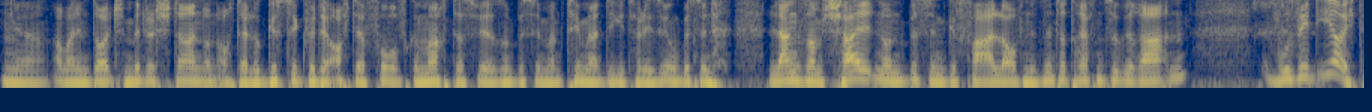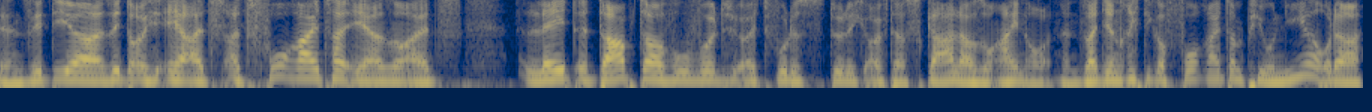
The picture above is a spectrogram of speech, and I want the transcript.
Ja, aber im deutschen Mittelstand und auch der Logistik wird ja oft der Vorwurf gemacht, dass wir so ein bisschen beim Thema Digitalisierung ein bisschen langsam schalten und ein bisschen Gefahr laufen, ins Hintertreffen zu geraten. Wo seht ihr euch denn? Seht ihr, seht ihr euch eher als, als Vorreiter, eher so als Late Adapter? Wo würdet, würdest du dich auf der Skala so einordnen? Seid ihr ein richtiger Vorreiter, ein Pionier oder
